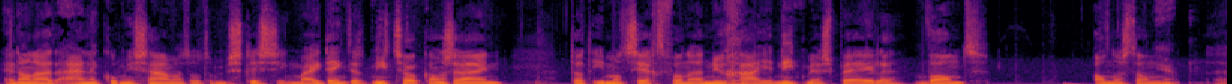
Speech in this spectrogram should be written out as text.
En dan uiteindelijk kom je samen tot een beslissing. Maar ik denk dat het niet zo kan zijn dat iemand zegt van... en nu ga je niet meer spelen, want anders dan... Ja. Uh,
